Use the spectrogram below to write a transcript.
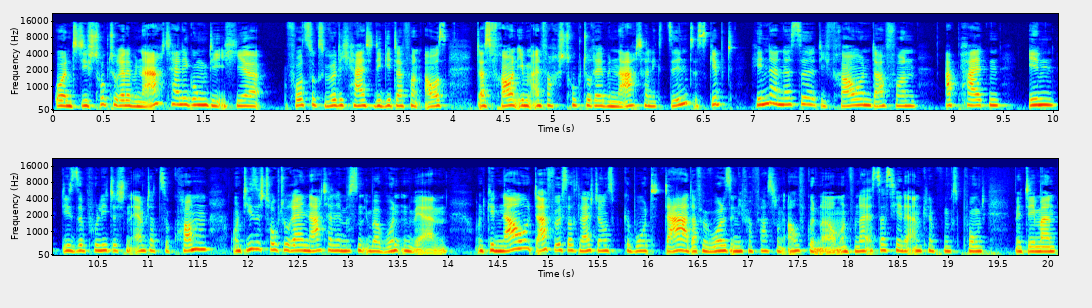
Und die strukturelle Benachteiligung, die ich hier vorzugswürdig halte, die geht davon aus, dass Frauen eben einfach strukturell benachteiligt sind. Es gibt Hindernisse, die Frauen davon abhalten, in diese politischen Ämter zu kommen. Und diese strukturellen Nachteile müssen überwunden werden. Und genau dafür ist das Gleichstellungsgebot da. Dafür wurde es in die Verfassung aufgenommen. Und von daher ist das hier der Anknüpfungspunkt, mit dem man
